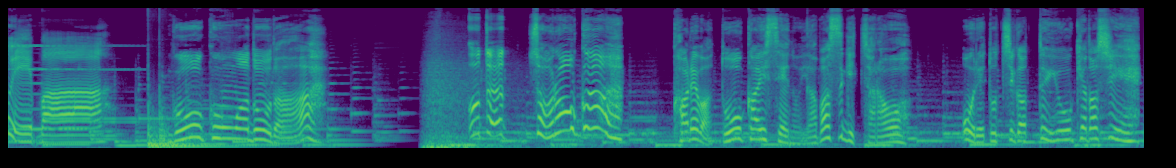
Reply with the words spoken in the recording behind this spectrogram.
例えば。合コンはどうだ？ってチャラ男！くん彼は同回生のヤバすぎチャラ男俺と違って陽キャだし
